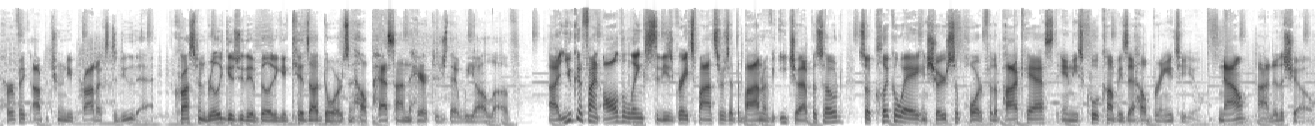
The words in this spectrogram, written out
perfect opportunity products to do that. Crosman really gives you the ability to get kids outdoors and help pass on the heritage that we all love. Uh, you can find all the links to these great sponsors at the bottom of each episode, so click away and show your support for the podcast and these cool companies that help bring it to you. Now, on to the show.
